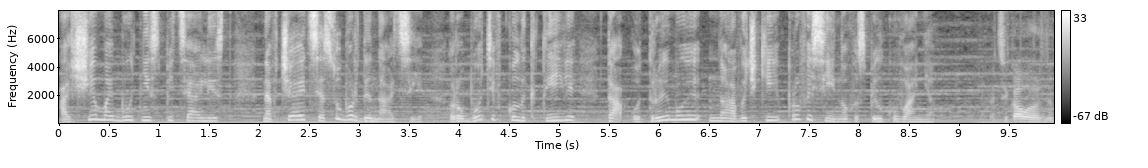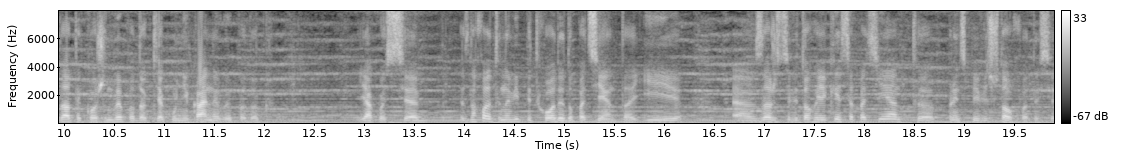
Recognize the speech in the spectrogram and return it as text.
А ще майбутній спеціаліст навчається субординації, роботі в колективі та отримує навички професійного спілкування. Цікаво розглядати кожен випадок як унікальний випадок, якось е, знаходити нові підходи до пацієнта і, е, в залежності від того, який це пацієнт, е, в принципі, відштовхуватися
